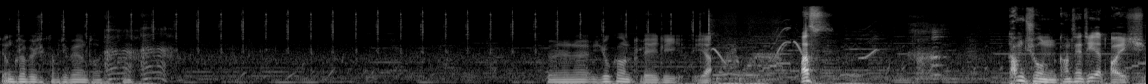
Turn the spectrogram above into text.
Die unglaubliche Kapitän und Yuka und Lady. Ja. Was? Kommt schon, konzentriert euch.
